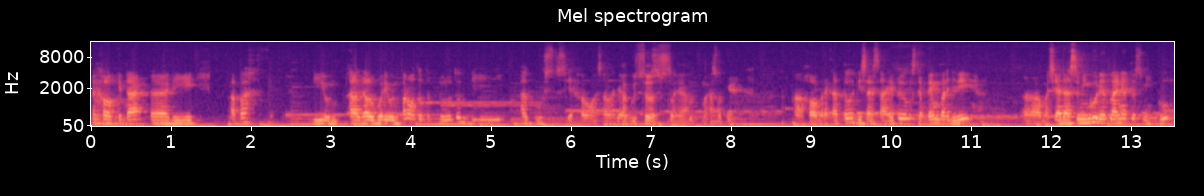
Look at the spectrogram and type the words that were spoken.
kan kalau kita uh, di apa di kalau gue di Unpar waktu dulu tuh di Agustus ya kalau nggak salah di Agustus, Agustus ya. masuknya. Nah, kalau mereka tuh di saya itu September jadi uh, masih ada seminggu deadline-nya tuh seminggu.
